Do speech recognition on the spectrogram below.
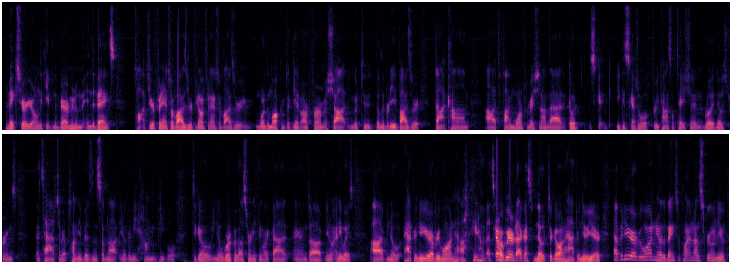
Make sure you're only keeping the bare minimum in the banks. Talk to your financial advisor. If you don't have a financial advisor, you're more than welcome to give our firm a shot. You can go to thelibertyadvisor.com uh, to find more information on that. Go you can schedule a free consultation, really no strings attached. I've got plenty of business. So I'm not, you know, going to be hounding people to go, you know, work with us or anything like that. And, uh, you know, anyways, uh, you know, Happy New Year, everyone. Uh, you know, that's kind of a weird, I guess, note to go on a Happy New Year. Happy New Year, everyone. You know, the banks are planning on screwing you.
